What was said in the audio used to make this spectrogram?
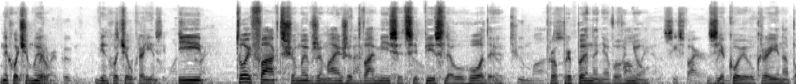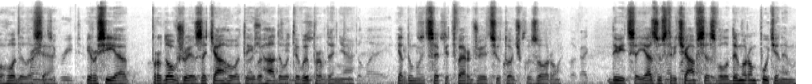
не хоче миру, він хоче Україну. І той факт, що ми вже майже два місяці після угоди про припинення вогню, з якою Україна погодилася, і Росія продовжує затягувати і вигадувати виправдання. Я думаю, це підтверджує цю точку зору. Дивіться, я зустрічався з Володимиром Путіним.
